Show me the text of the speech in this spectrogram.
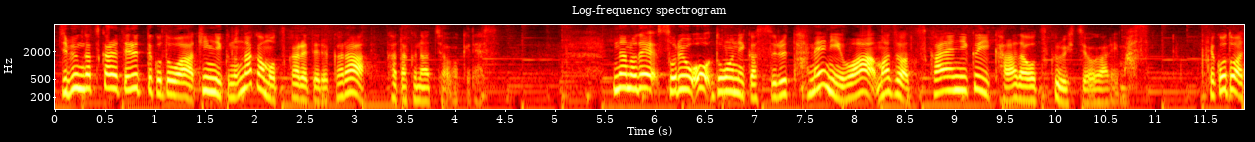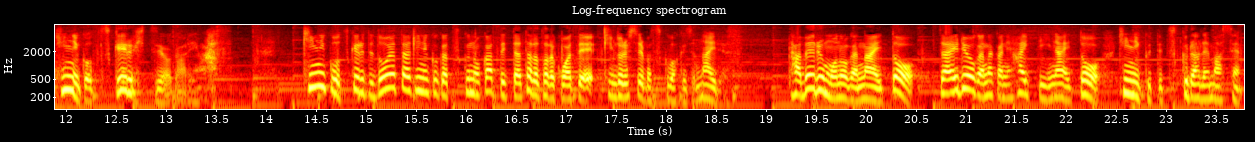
自分が疲れてるってことは筋肉の中も疲れてるから硬くなっちゃうわけです。なのでそれをどうにかするためにはまずは使いにくい体を作る必要があります。ってことは筋肉をつける必要があります。筋肉をつけるってどうやったら筋肉がつくのかって言ったらただただこうやって筋トレしてればつくわけじゃないです。食べるものがないと材料が中に入っていないと筋肉って作られません。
